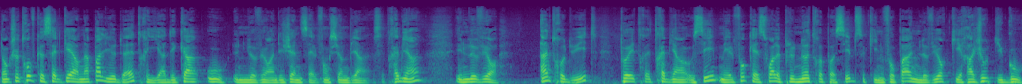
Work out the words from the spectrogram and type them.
Donc je trouve que cette guerre n'a pas lieu d'être. Il y a des cas où une levure indigène, si elle fonctionne bien, c'est très bien. Une levure introduite peut être très bien aussi, mais il faut qu'elle soit le plus neutre possible, ce qu'il ne faut pas une levure qui rajoute du goût.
